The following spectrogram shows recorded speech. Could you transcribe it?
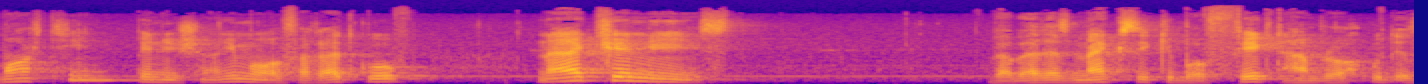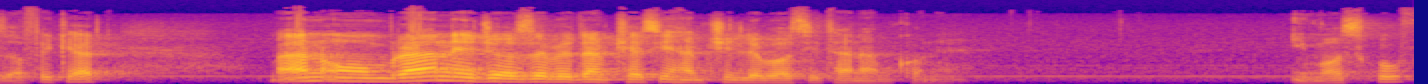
مارتین به نشانی موافقت گفت نه که نیست. و بعد از مکسی که با فکر همراه بود اضافه کرد من عمرن اجازه بدم کسی همچین لباسی تنم کنه. ایماس گفت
